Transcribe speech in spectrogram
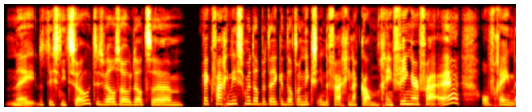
Nee, dat is niet zo. Het is wel zo dat. ehm, kijk, vaginisme, dat betekent dat er niks in de vagina kan. Geen vinger, hè? of geen.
